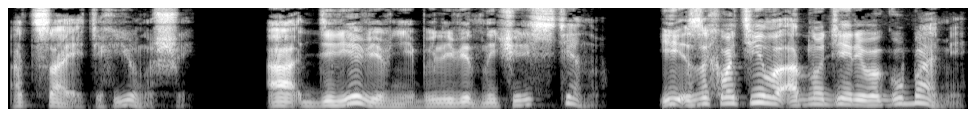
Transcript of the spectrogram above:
отца этих юношей, а деревья в ней были видны через стену и захватила одно дерево губами,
